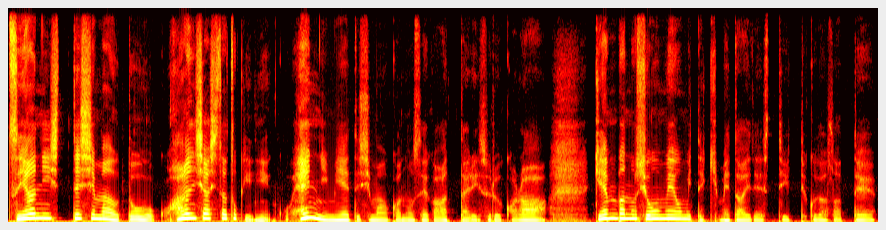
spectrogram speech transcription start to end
艶にしてしまうとこう反射した時にこう変に見えてしまう可能性があったりするから現場の照明を見て決めたいですって言ってくださって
